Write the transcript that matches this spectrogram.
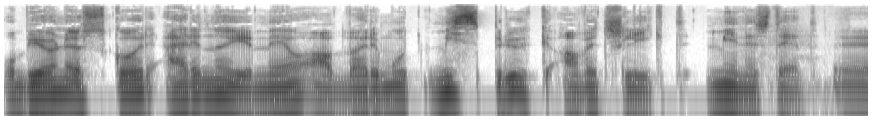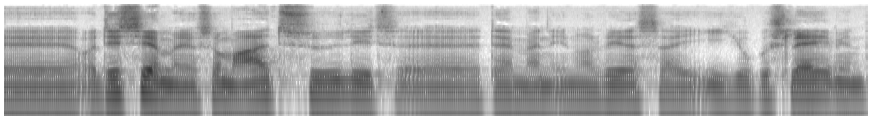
Og Bjørn Østgaard er nøye med å advare mot misbruk av et slikt minnested. Eh, og Det ser man jo så meget tydelig eh, da man involverer seg i Jugoslavien,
